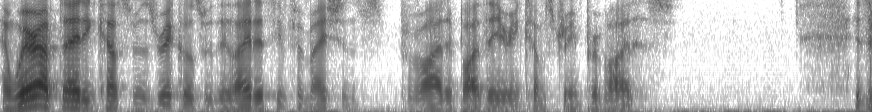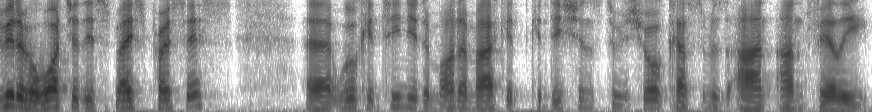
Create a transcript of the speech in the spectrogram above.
And we're updating customers' records with the latest information provided by their income stream providers. It's a bit of a watch of this space process. Uh, we'll continue to monitor market conditions to ensure customers aren't unfairly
